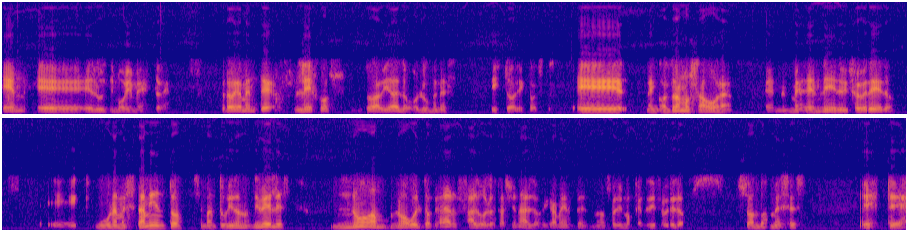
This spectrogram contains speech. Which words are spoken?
en eh, el último bimestre. Pero obviamente lejos todavía de los volúmenes históricos. Eh, encontramos ahora, en el mes de enero y febrero, eh, un amesetamiento, se mantuvieron los niveles, no ha, no ha vuelto a caer, salvo lo estacional, lógicamente. No olvidemos que enero y febrero son dos meses este,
